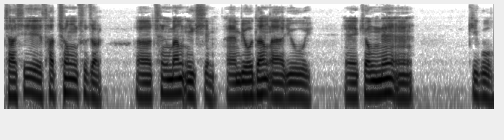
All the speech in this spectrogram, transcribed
자시 사청수절 어, 책망익심 묘당 아, 유의 경내 기구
